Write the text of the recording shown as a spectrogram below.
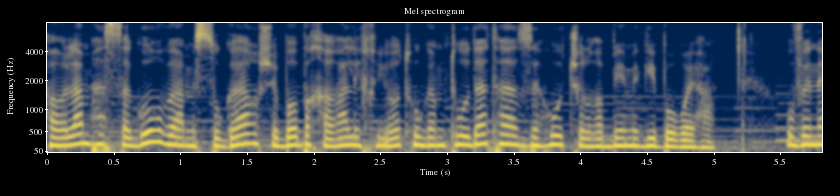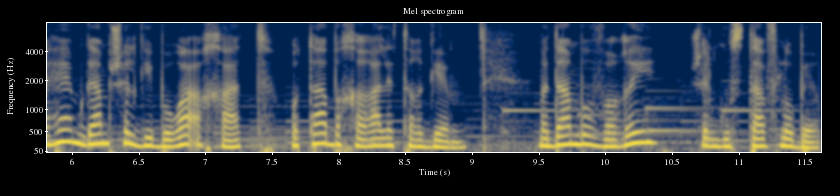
העולם הסגור והמסוגר שבו בחרה לחיות הוא גם תעודת הזהות של רבים מגיבוריה, וביניהם גם של גיבורה אחת, אותה בחרה לתרגם, מדאם בוברי של גוסטב פלובר.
